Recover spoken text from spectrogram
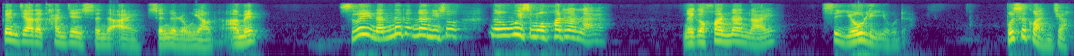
更加的看见神的爱、神的荣耀的。阿门。所以呢，那个，那你说，那为什么患难来啊？那个患难来是有理由的，不是管教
